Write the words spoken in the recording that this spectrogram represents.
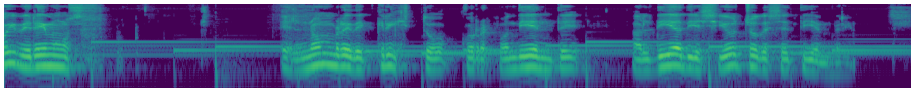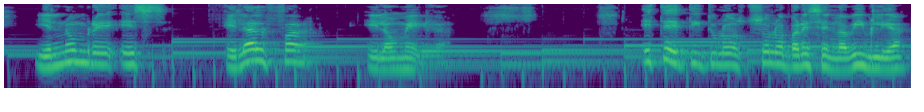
Hoy veremos el nombre de Cristo correspondiente al día 18 de septiembre. Y el nombre es el Alfa y la Omega. Este título solo aparece en la Biblia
